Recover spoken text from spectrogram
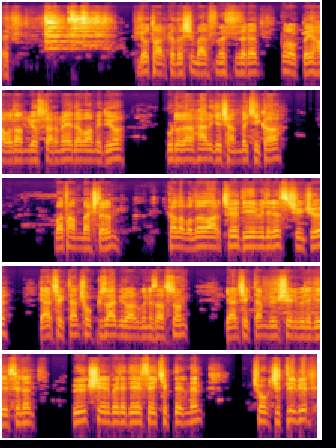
Evet. Pilot arkadaşım Ersin de sizlere bu noktayı havadan göstermeye devam ediyor. Burada da her geçen dakika vatandaşların kalabalığı artıyor diyebiliriz. Çünkü gerçekten çok güzel bir organizasyon. Gerçekten Büyükşehir Belediyesi'nin Büyükşehir Belediyesi ekiplerinin çok ciddi bir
